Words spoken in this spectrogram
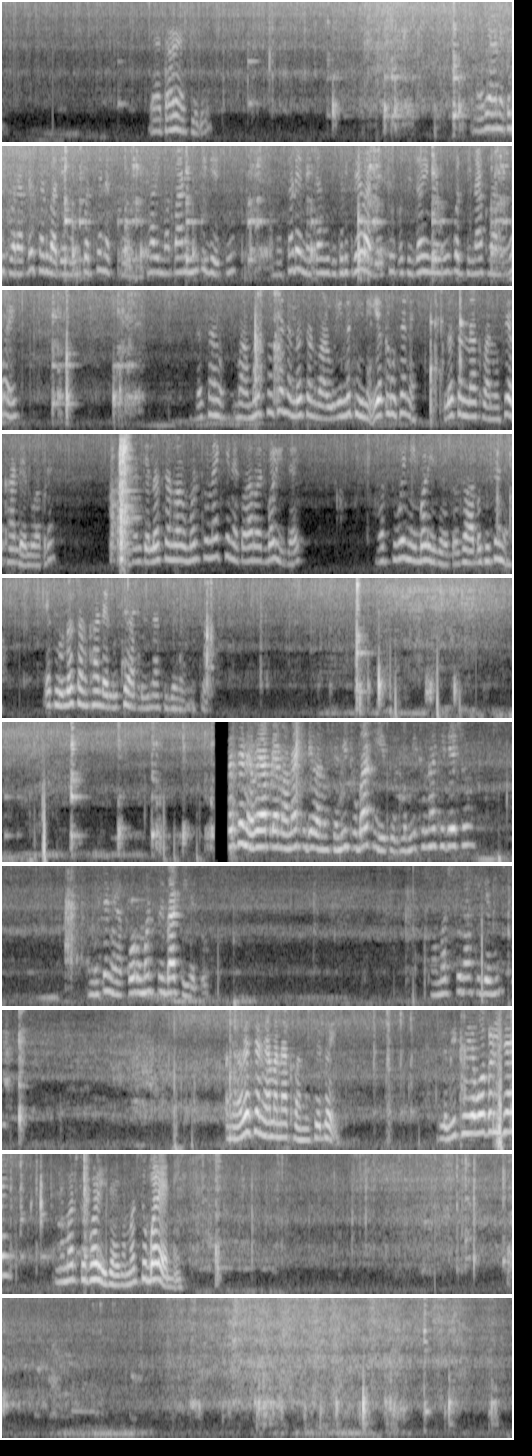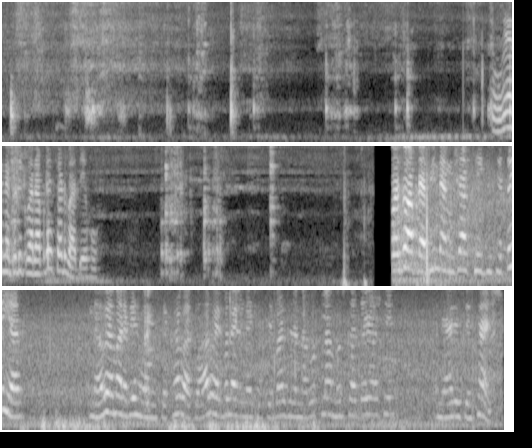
આ ધાણા જીરું. હવે આને ઘડીક વાર આપણે સડવા દેવું. ઉપર છે ને થાળીમાં પાણી મૂકી દઈશું અને સડે ને ત્યાં સુધી ઘડીક રહેવા દઈશું પછી દહીં ને ઉપરથી નાખવાનું હોય. લસણમાં મરચું છે ને લસણ વાળું એ નથી, ને એકલું છે ને, લસણ નાખવાનું છે ખાંડેલું આપણે. કેમ કે લસણ વાળું મરચું નાખીને તો આરવાજ બળી જાય. મરચું હોય ને એ બળી જાય. તો જો આ બધું છે ને, એકલું લસણ ખાંડેલું છે, આપણે નાખી દેવાનું છે. છે ને, હવે આપણે એમાં નાખી દેવાનું છે મીઠું બાકી હતું, એટલે મીઠું નાખી દેશું. અને છે ને કોરું મરચું બાકી હતું. મરચું નાખી દેવું. અને હવે છે ને આમાં નાખવાનું છે દહીં. એટલે મીઠું એ ઓગળી જાય અને મરચું ભળી જાય ને મરચું બળે નહીં. તો હવે આને ઘડીક વાર આપણે સડવા દેવું. જો આપણે ભીંડાનું શાક થઈ ગયું છે તૈયાર, અને હવે અમારે બેહવાનું છે ખાવા, તો હારો બનાવી નાખ્યા છે બાજરાના રોટલા મરસા તળ્યા છે, અને હારે છે છાશ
